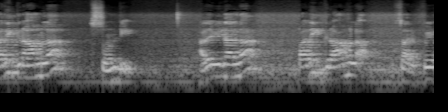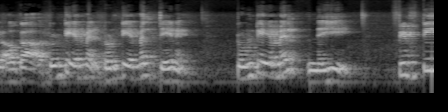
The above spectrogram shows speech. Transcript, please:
పది గ్రాముల సొంటి. అదేవిధంగా పది గ్రాముల సారీ ఒక ట్వంటీ ఎంఎల్ ట్వంటీ ఎంఎల్ తేనె. ట్వంటీ ఎంఎల్ నెయ్యి. ఫిఫ్టీ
